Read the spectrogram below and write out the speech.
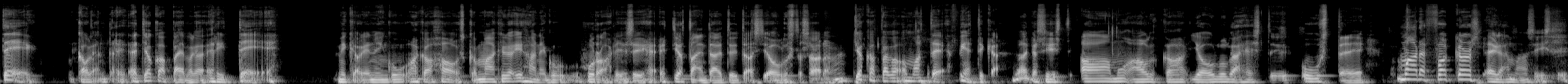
tee-kalenterin, että joka päivä on eri tee mikä oli niin kuin aika hauska. Mä kyllä ihan niin kuin hurahdin siihen, että jotain täytyy taas joulusta saada. Joka päivä oma tee. Miettikää. Aika siisti. Aamu alkaa, joulu lähestyy, uusi tee. Motherfuckers, elämä on siistiä.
